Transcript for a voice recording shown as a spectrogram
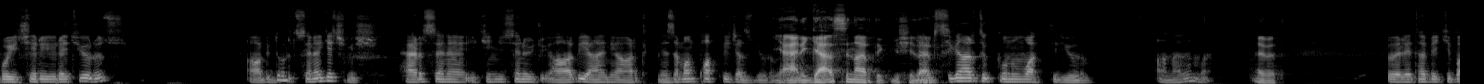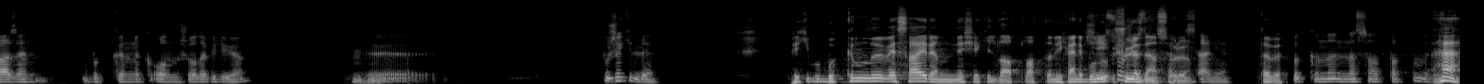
Bu içeriği üretiyoruz. Abi 4 sene geçmiş. Her sene, ikinci sene, üç... abi yani artık ne zaman patlayacağız diyorum. Yani gelsin artık bir şeyler. Gelsin artık bunun vakti diyorum. Anladın mı? Evet. Öyle tabii ki bazen bıkkınlık olmuş olabiliyor. Hı hı. Ee, bu şekilde. Peki bu bıkkınlığı vesairenin ne şekilde atlattığını ilk hani bunu Şeyi şu yüzden soruyorum. Bir saniye. Tabii. Bıkkınlığı nasıl atlattın mı? Heh,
